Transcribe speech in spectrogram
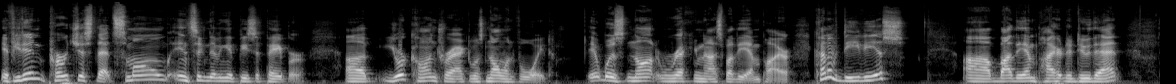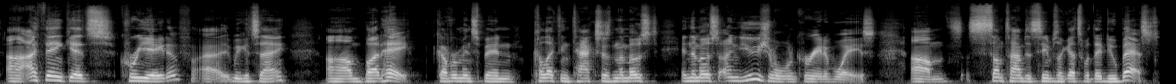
if you didn't purchase that small, insignificant piece of paper, uh, your contract was null and void. It was not recognized by the Empire. Kind of devious uh, by the Empire to do that. Uh, I think it's creative, uh, we could say. Um, but hey, government's been collecting taxes in the most in the most unusual and creative ways. Um, sometimes it seems like that's what they do best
